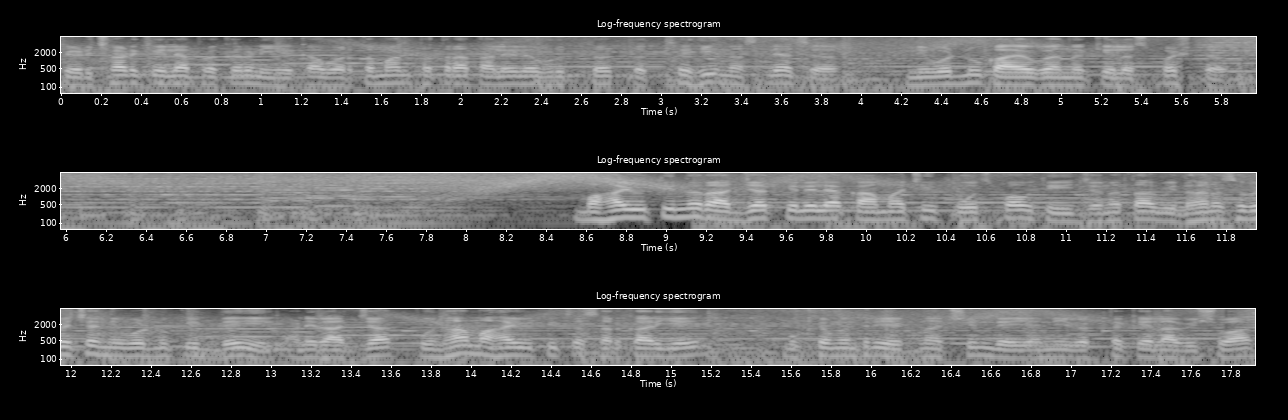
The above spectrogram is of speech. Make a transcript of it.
छेडछाड केल्याप्रकरणी एका वर्तमानपत्रात आलेलं वृत्त तथ्यही नसल्याचं निवडणूक आयोगानं केलं स्पष्ट. महायुतीनं राज्यात केलेल्या कामाची पोचपावती जनता विधानसभेच्या निवडणुकीत देईल आणि राज्यात पुन्हा महायुतीचं सरकार येईल मुख्यमंत्री एकनाथ शिंदे यांनी व्यक्त केला विश्वास.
